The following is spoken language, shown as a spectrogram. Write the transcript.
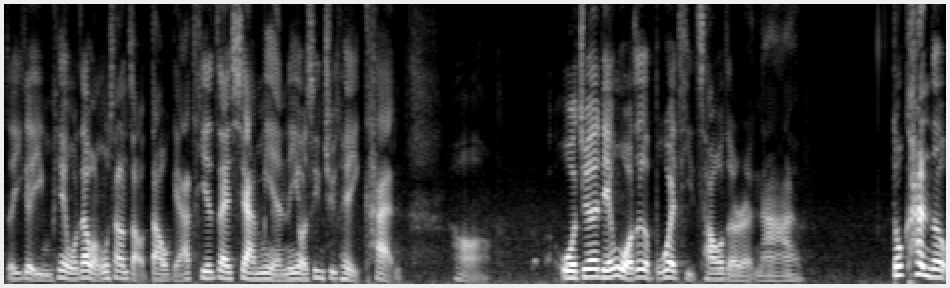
的一个影片，我在网络上找到，我给他贴在下面，你有兴趣可以看。哦，我觉得连我这个不会体操的人啊，都看得。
